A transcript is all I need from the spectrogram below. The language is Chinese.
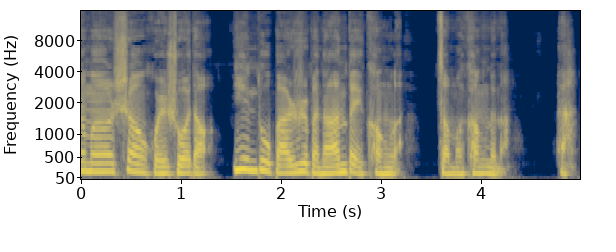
那么上回说到，印度把日本的安倍坑了，怎么坑的呢？啊，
